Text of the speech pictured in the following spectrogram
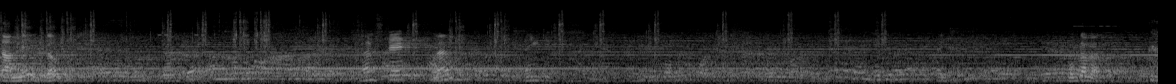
सामने एकदम। Ma'am straight ma'am? Thank you ma'am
